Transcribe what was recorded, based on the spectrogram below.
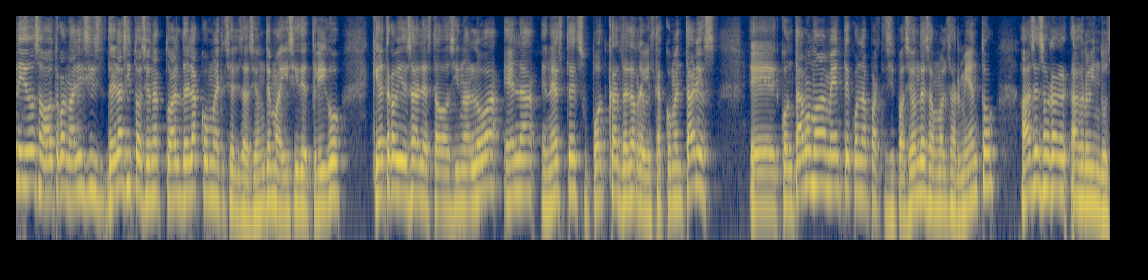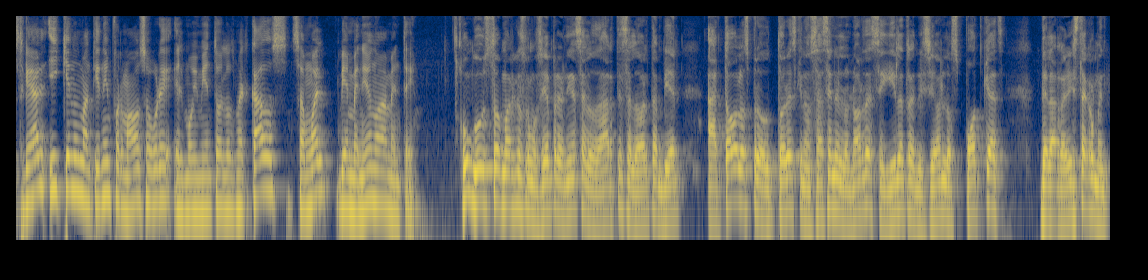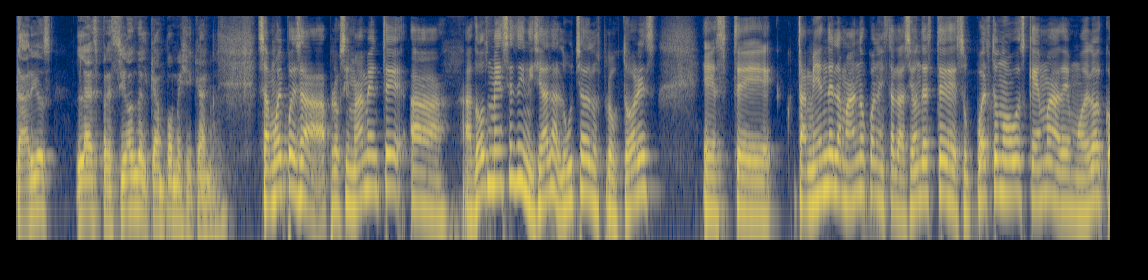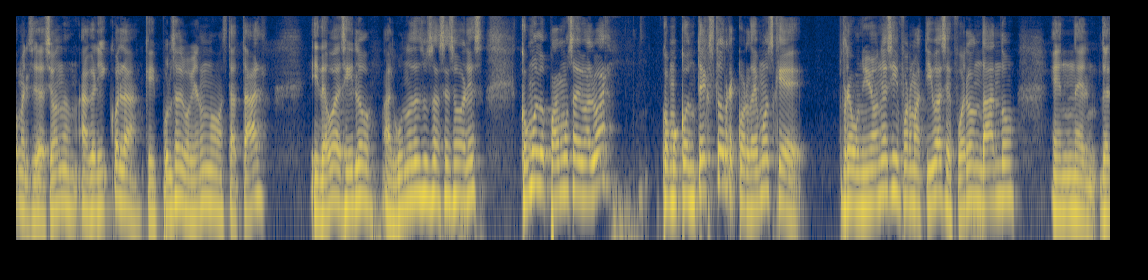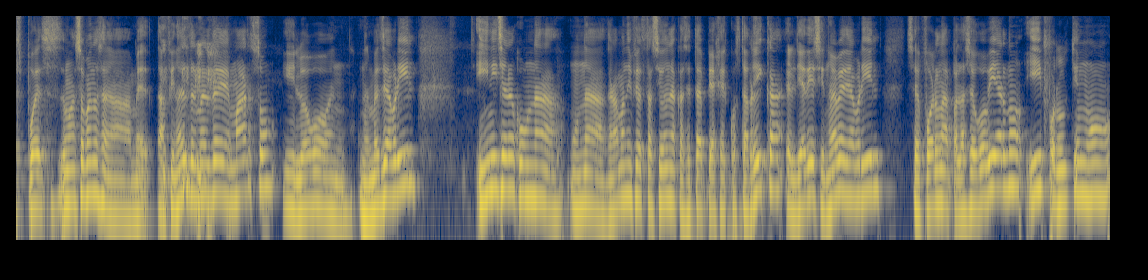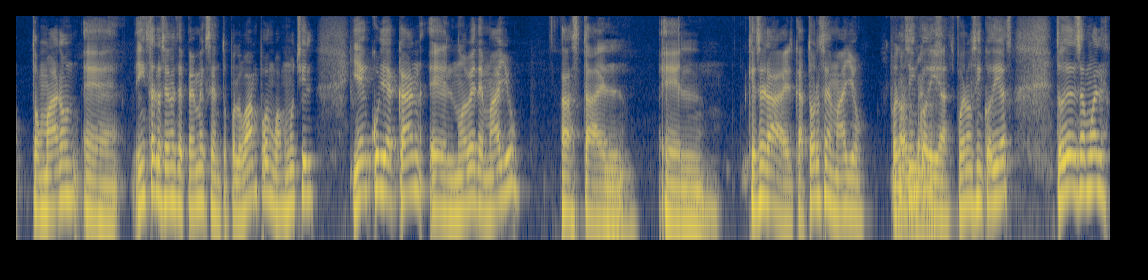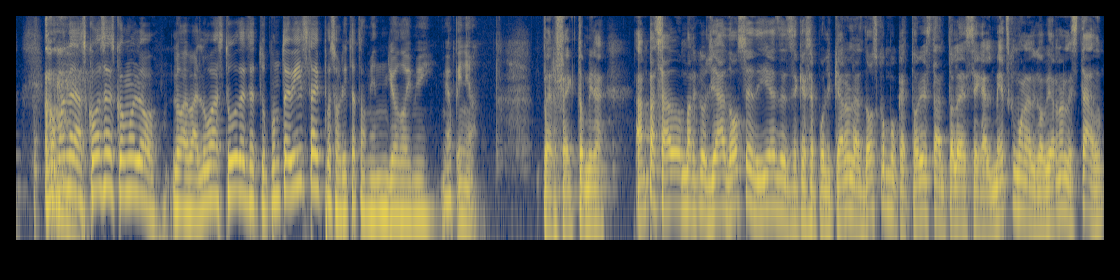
Bienvenidos a otro análisis de la situación actual de la comercialización de maíz y de trigo que atraviesa el estado de Sinaloa en, la, en este su podcast de la revista Comentarios. Eh, contamos nuevamente con la participación de Samuel Sarmiento, asesor agroindustrial y quien nos mantiene informados sobre el movimiento de los mercados. Samuel, bienvenido nuevamente. Un gusto, Marcos, como siempre, venía a saludarte, saludar también a todos los productores que nos hacen el honor de seguir la transmisión, los podcasts de la revista Comentarios, la expresión del campo mexicano. Samuel, pues aproximadamente a, a, dos meses de iniciar la lucha de los productores, este, también de la mano con la instalación de este supuesto nuevo esquema de modelo de comercialización agrícola que impulsa el gobierno estatal y debo decirlo, algunos de sus asesores, ¿cómo lo vamos a evaluar? Como contexto, recordemos que reuniones informativas se fueron dando en el después, más o menos a, a finales del mes de marzo y luego en, en el mes de abril Iniciaron con una, una gran manifestación en la caseta de viaje de Costa Rica. El día 19 de abril se fueron al Palacio de Gobierno y por último tomaron eh, instalaciones de Pemex en Topolobampo, en Guamúchil y en Culiacán el 9 de mayo hasta el, el ¿qué será? El 14 de mayo. Fueron cinco días, fueron cinco días. Entonces, Samuel, ¿cómo andan las cosas? ¿Cómo lo, lo evalúas tú desde tu punto de vista? Y pues ahorita también yo doy mi, mi opinión. Perfecto, mira, han pasado, Marcos, ya 12 días desde que se publicaron las dos convocatorias, tanto la de Segalmets como la del gobierno del Estado.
